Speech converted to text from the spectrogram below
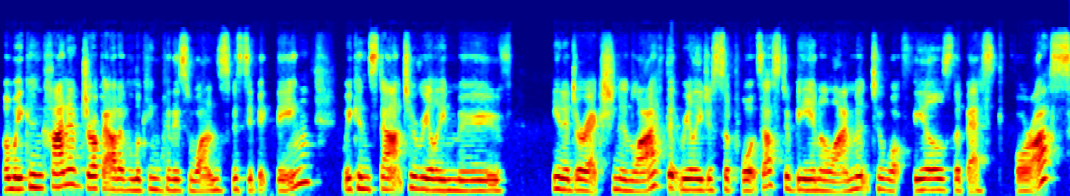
When we can kind of drop out of looking for this one specific thing, we can start to really move in a direction in life that really just supports us to be in alignment to what feels the best for us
